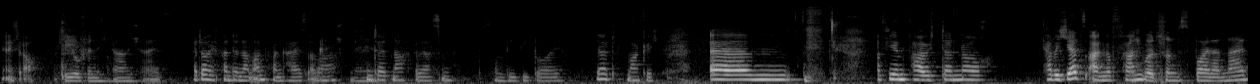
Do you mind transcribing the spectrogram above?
Ja, ich auch. Rio finde ich gar nicht heiß. Ja doch, ich fand den am Anfang heiß, aber Echt? ich Nee. finde halt nachgelassen. So ein Babyboy. Ja, das mag ich. Ähm, auf jeden Fall habe ich dann noch, habe ich jetzt Ich angefangen. wollte schon spoilern. Nein,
